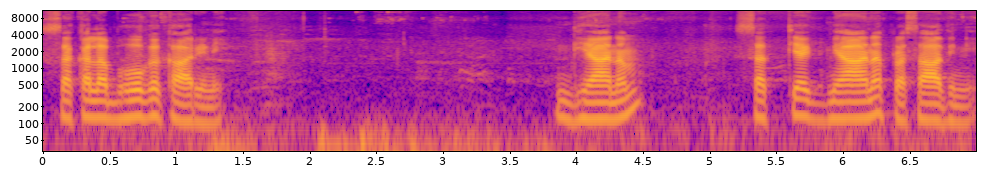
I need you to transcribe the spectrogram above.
సకల భోగకారిణి. ధ్యానం సత్యజ్ఞాన ప్రసాదిని.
